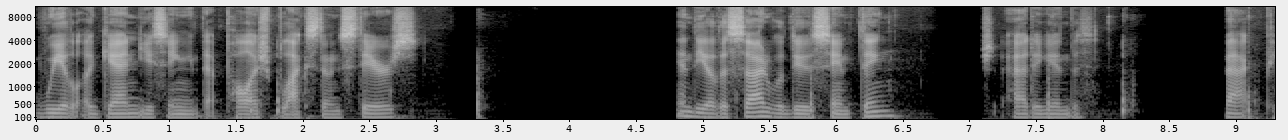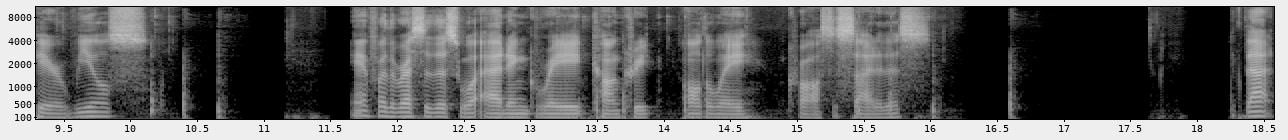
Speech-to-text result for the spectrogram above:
wheel again using that polished blackstone stairs. And the other side we'll do the same thing. Just adding in the back pair wheels. And for the rest of this we'll add in gray concrete all the way across the side of this. Like that.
